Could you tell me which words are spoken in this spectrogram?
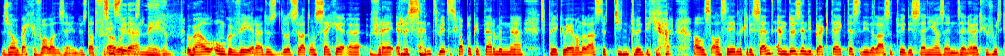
zou weggevallen zijn. Dus dat Sinds vrouwen daar 2009. wel ongeveer. Hè. Dus, dus laat ons zeggen, eh, vrij recent, wetenschappelijke termen, eh, spreken wij van de laatste 10, 20 jaar als, als redelijk recent. En dus in die praktijktesten die de laatste twee decennia zijn, zijn uitgevoerd,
